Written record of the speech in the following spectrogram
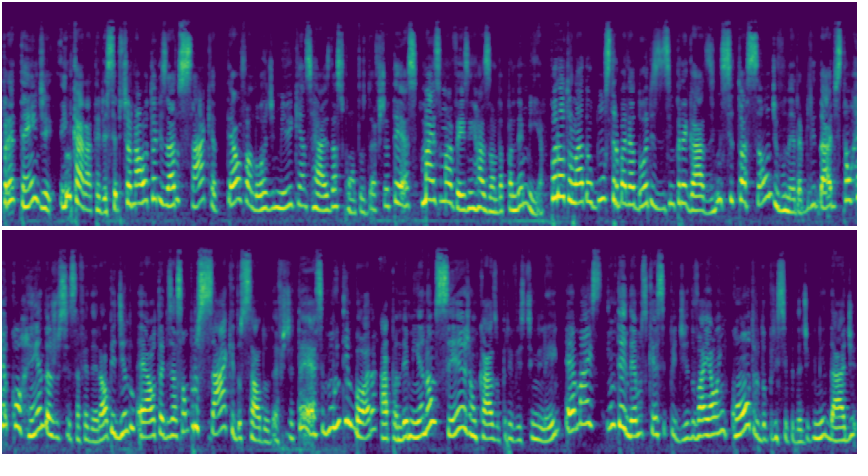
pretende, em caráter excepcional, autorizar o saque até o valor de R$ 1.500 das contas do FGTS, mais uma vez em razão da pandemia. Por outro lado, alguns trabalhadores desempregados em situação de vulnerabilidade estão recorrendo à Justiça Federal pedindo é, autorização para o saque do saldo do FGTS, muito embora a pandemia não seja um caso previsto em lei, é, mas entendemos que esse pedido vai ao encontro do princípio da dignidade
